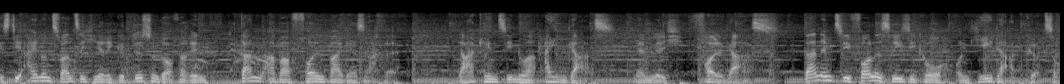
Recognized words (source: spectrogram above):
ist die 21-jährige Düsseldorferin dann aber voll bei der Sache. Da kennt sie nur ein Gas, nämlich Vollgas. Da nimmt sie volles Risiko und jede Abkürzung.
